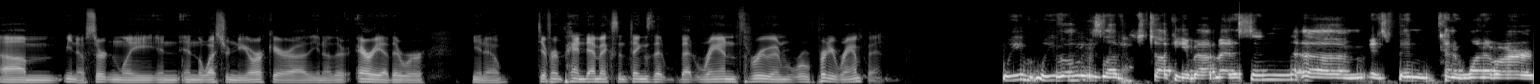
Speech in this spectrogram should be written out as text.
um, you know certainly in in the western new york era you know the area there were you know different pandemics and things that that ran through and were pretty rampant We've, we've always loved talking about medicine. Um, it's been kind of one of our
